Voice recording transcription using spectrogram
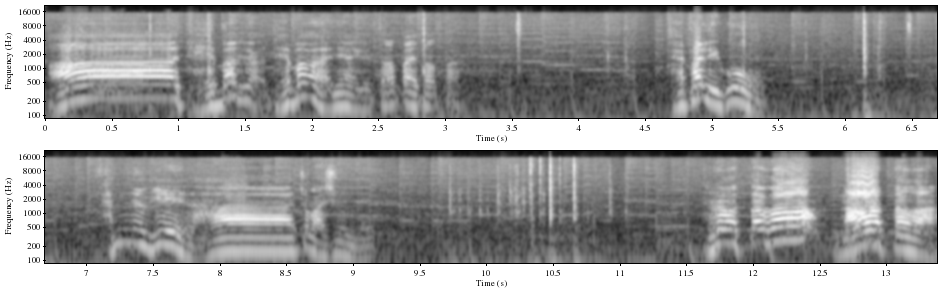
아 대박 대박 아니야 이거 떴다 떴다. 잘 팔리고 361 아 좀 아쉬운데. 들어갔다가 나왔다가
